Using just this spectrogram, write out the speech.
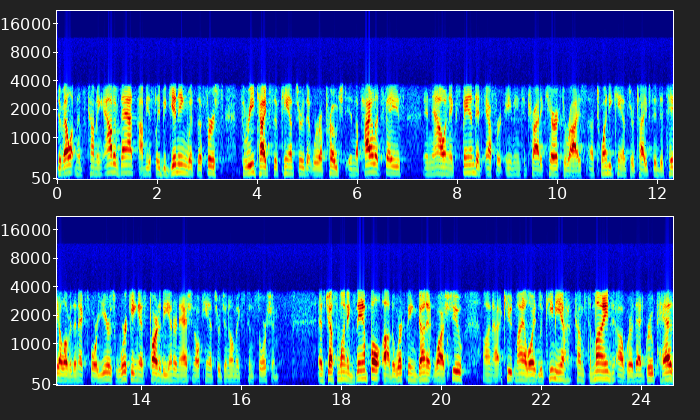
developments coming out of that, obviously beginning with the first three types of cancer that were approached in the pilot phase, and now an expanded effort aiming to try to characterize uh, 20 cancer types in detail over the next four years, working as part of the International Cancer Genomics Consortium. As just one example, uh, the work being done at WashU on acute myeloid leukemia comes to mind, uh, where that group has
